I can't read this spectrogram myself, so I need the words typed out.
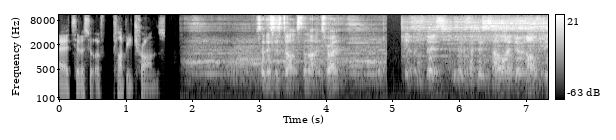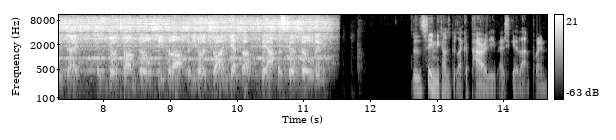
uh, to the sort of clubby trance. So this is Dance of the Knights, right? This is this. This is how I do it after DJ. Is you've got to try and build people up, and you've got to try and get the, the atmosphere building. the scene becomes a bit like a parody basically at that point.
